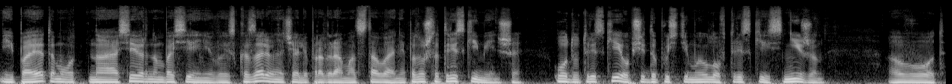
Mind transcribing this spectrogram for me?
И поэтому вот на северном бассейне вы сказали в начале программы отставание, потому что трески меньше – оду трески, общедопустимый улов трески снижен. Вот.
